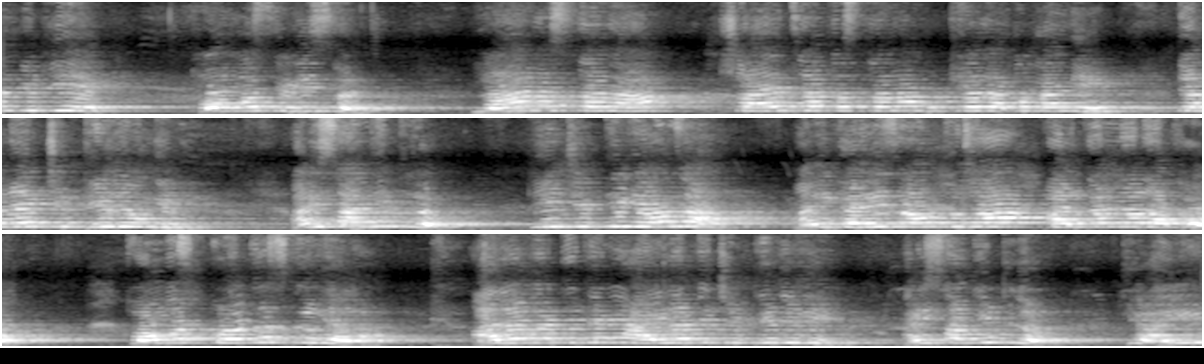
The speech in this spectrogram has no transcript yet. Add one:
विख्यात शास्त्रज्ञांपैकी एक थॉमस एडिसन लहान असताना शाळेत जात असताना मुख्याध्यापकांनी त्यांना एक चिठ्ठी लिहून दिली. आणि सांगितलं की ही चिठ्ठी घेऊन जा आणि घरी जाऊन तुझ्या पालकांना दाखव. थॉमस पळतच घरी आला आल्यावरती त्याने आईला ती चिठ्ठी दिली. आणि सांगितलं की आई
